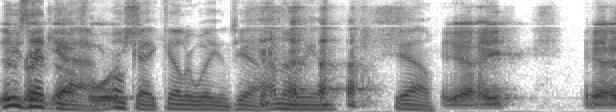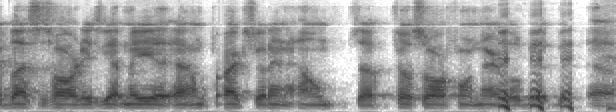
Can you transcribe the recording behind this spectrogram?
Who's that guy? Okay, Keller Williams. Yeah, I know him. yeah. Yeah, he. Yeah, bless his heart. He's got me on the practice field and at home, so feel sorry for him there a little bit. But uh,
